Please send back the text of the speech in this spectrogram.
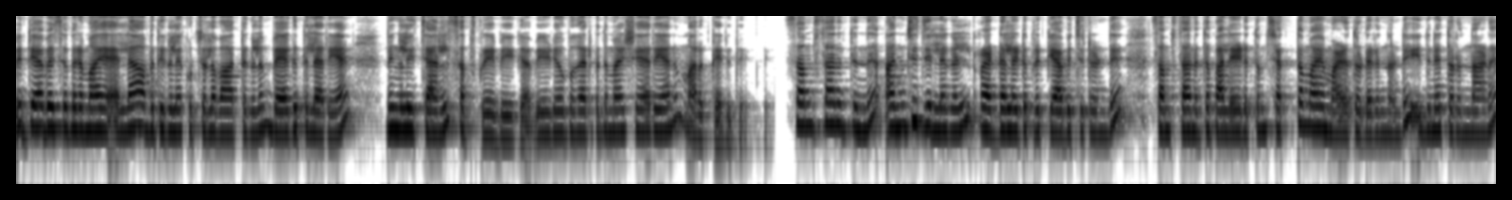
വിദ്യാഭ്യാസപരമായ എല്ലാ അവധികളെക്കുറിച്ചുള്ള വാർത്തകളും വേഗത്തിൽ അറിയാൻ നിങ്ങൾ ഈ ചാനൽ സബ്സ്ക്രൈബ് ചെയ്യുക. വീഡിയോ ഉപകാരപ്രദമായി ഷെയർ ചെയ്യാനും മറക്കരുത്. സംസ്ഥാനത്ത് ഇന്ന് അഞ്ച് ജില്ലകളിൽ റെഡ് അലർട്ട് പ്രഖ്യാപിച്ചിട്ടുണ്ട്. സംസ്ഥാനത്ത് പലയിടത്തും ശക്തമായ മഴ തുടരുന്നുണ്ട്. ഇതിനെ തുടർന്നാണ്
